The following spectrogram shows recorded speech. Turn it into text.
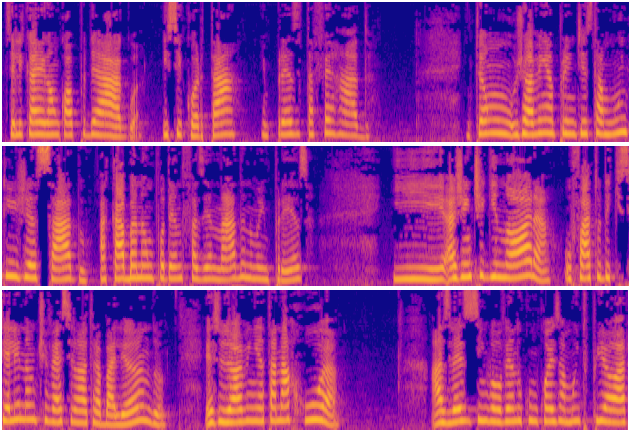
Se ele carregar um copo de água e se cortar, a empresa está ferrada. Então, o jovem aprendiz está muito engessado, acaba não podendo fazer nada numa empresa e a gente ignora o fato de que se ele não tivesse lá trabalhando, esse jovem ia estar na rua, às vezes se envolvendo com coisa muito pior,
